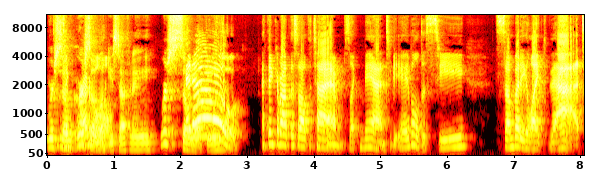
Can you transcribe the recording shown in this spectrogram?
we're so incredible. we're so lucky, Stephanie. We're so I lucky. I think about this all the time. It's like, man, to be able to see somebody like that,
